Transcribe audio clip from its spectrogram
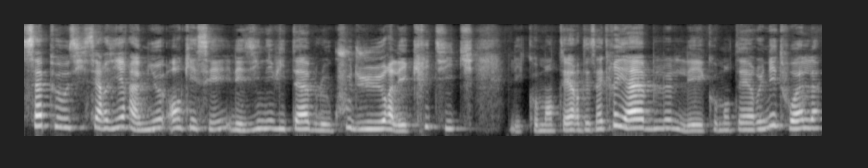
Ça peut aussi servir à mieux encaisser les inévitables coups durs, les critiques, les commentaires désagréables, les commentaires une étoile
